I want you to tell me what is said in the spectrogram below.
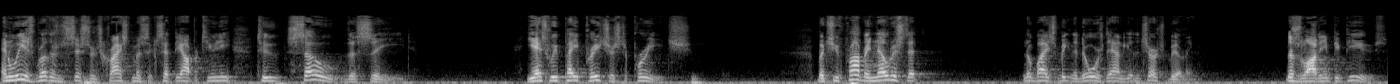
And we, as brothers and sisters in Christ, must accept the opportunity to sow the seed. Yes, we pay preachers to preach. But you've probably noticed that nobody's beating the doors down to get in the church building. There's a lot of empty pews.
